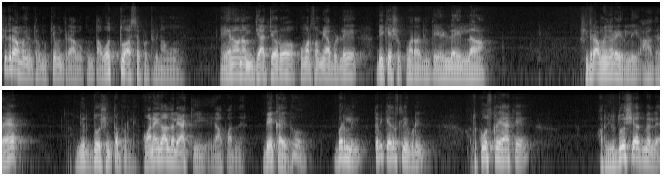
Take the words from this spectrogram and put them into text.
ಸಿದ್ದರಾಮಯ್ಯನಂತರ ಮುಖ್ಯಮಂತ್ರಿ ಆಗಬೇಕು ಅಂತ ಅವತ್ತು ಆಸೆ ಪಟ್ವಿ ನಾವು. ಏನೋ ನಮ್ಮ ಜಾತಿಯವರು ಕುಮಾರಸ್ವಾಮಿ ಆಗ್ಬಿಡ್ಲಿ, ಡಿ ಕೆ ಶಿವಕುಮಾರ್ ಆಗಲಿ ಅಂತ ಹೇಳಲೇ ಇಲ್ಲ. ಸಿದ್ದರಾಮಯ್ಯನವರೇ ಇರಲಿ, ಆದರೆ ನಿರ್ದೋಷಿ ಅಂತ ಬರಲಿ. ಕೊನೆಗಾಲದಲ್ಲಿ ಯಾಕೆ ಈ ಆಪಾದನೆ? ಬೇಕಾಯಿತು ಬರಲಿ, ತನಿಖೆ ಎದುರಿಸ್ಲಿ ಬಿಡಿ. ಅದಕ್ಕೋಸ್ಕರ ಯಾಕೆ? ಅವ್ರು ನಿರ್ದೋಷಿ ಆದಮೇಲೆ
